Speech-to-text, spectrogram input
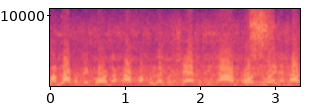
ล่ำลากันไปก่อนนะคะฝากกดไลค์กดแชร์กดติดตามโพสด้วยนะครับ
